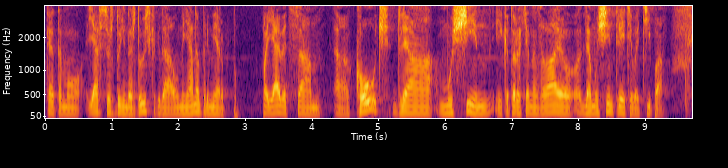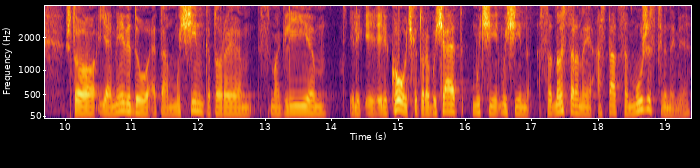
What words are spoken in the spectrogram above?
к этому, я все жду не дождусь, когда у меня, например, появится э, коуч для мужчин, и которых я называю для мужчин третьего типа. Что я имею в виду, это мужчин, которые смогли или, или коуч, который обучает мужчин, мужчин, с одной стороны, остаться мужественными,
